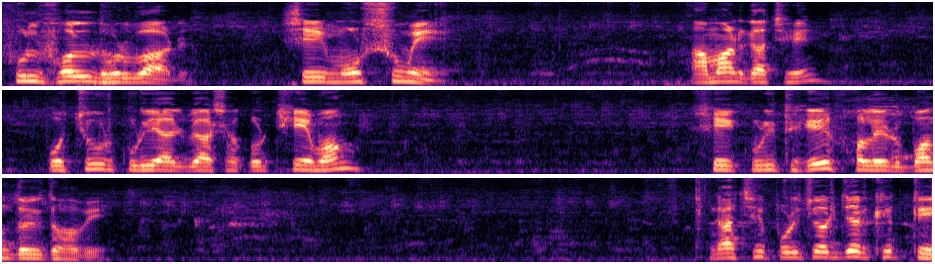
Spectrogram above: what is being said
ফুল ফল ধরবার সেই মরশুমে আমার গাছে প্রচুর কুড়ি আসবে আশা করছি এবং সেই কুড়ি থেকে ফলে রূপান্তরিত হবে। গাছের পরিচর্যার ক্ষেত্রে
